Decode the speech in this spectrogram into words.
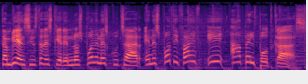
También, si ustedes quieren, nos pueden escuchar en Spotify y Apple Podcasts.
